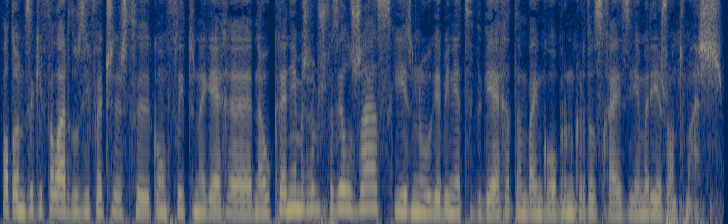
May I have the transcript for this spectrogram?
Faltam-nos aqui falar dos efeitos deste conflito na guerra na Ucrânia, mas vamos fazê-lo já a seguir no Gabinete de Guerra, também com o Bruno Cardoso Reis e a Maria João Tomás.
